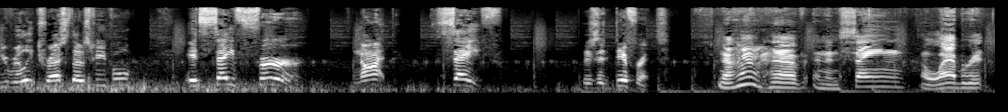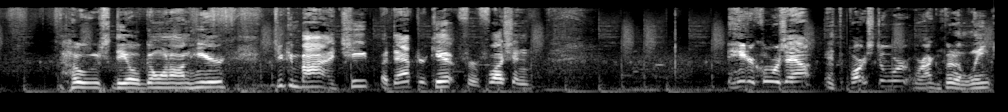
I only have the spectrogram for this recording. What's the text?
You really trust those people? It's safer, not safe. There's a difference. Now I have an insane, elaborate hose deal going on here. You can buy a cheap adapter kit for flushing heater cores out at the part store, or I can put a link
